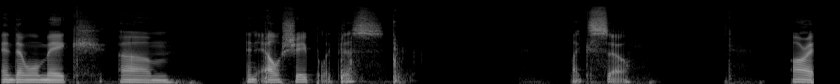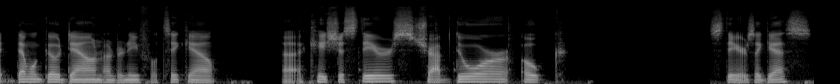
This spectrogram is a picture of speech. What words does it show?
And then we'll make um, an L shape like this. Like so. Alright, then we'll go down underneath, we'll take out uh, acacia stairs, trapdoor, oak stairs, I guess.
